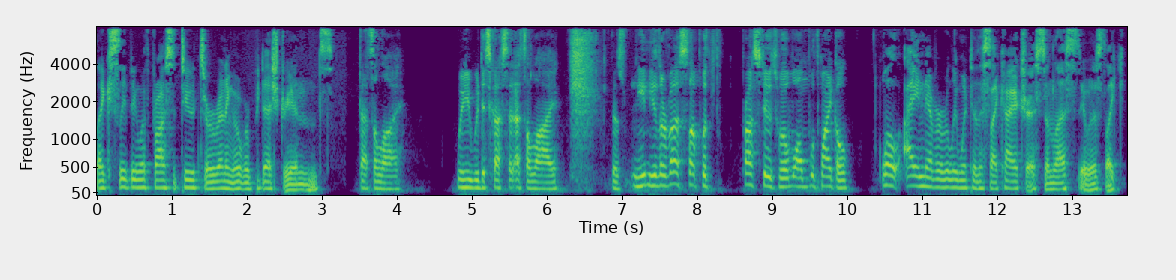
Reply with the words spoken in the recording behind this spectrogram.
like sleeping with prostitutes or running over pedestrians. That's a lie. We we discussed it. That's a lie. Because neither of us slept with prostitutes with well, with Michael. Well, I never really went to the psychiatrist unless it was like,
